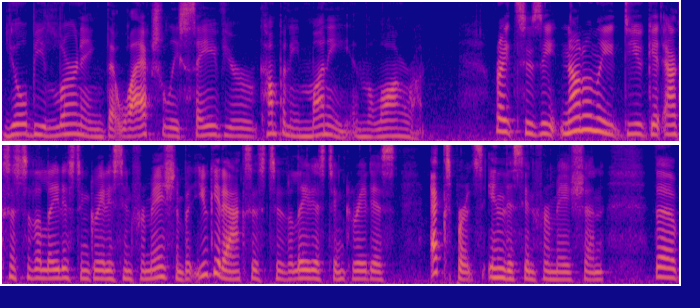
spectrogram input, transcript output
you'll be learning that will actually save your company money in the long run. Right, Susie. Not only do you get access to the latest and greatest information, but you get access to the latest and greatest experts in this information. The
